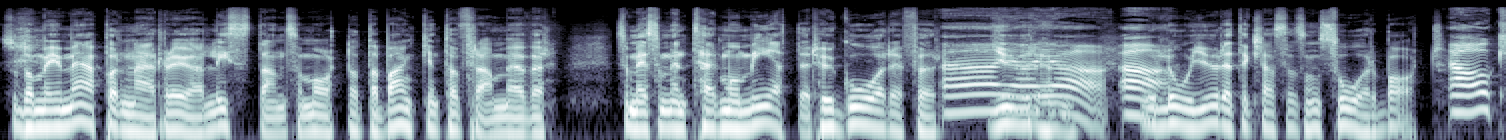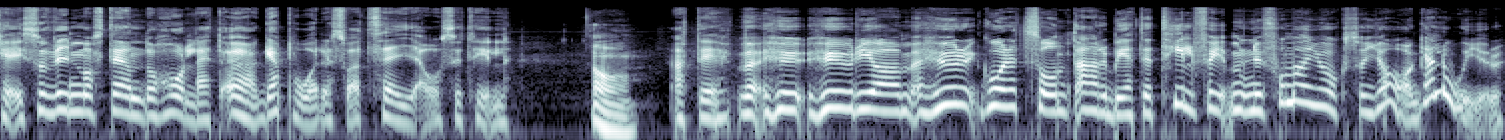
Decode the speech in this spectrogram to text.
Så de är ju med på den här rödlistan som Artdatabanken tar fram över, som är som en termometer. Hur går det för Ah, djuren? ja, ja. Och lodjuret är klassat som sårbart. Ja, okej, så vi måste ändå hålla ett öga på det så att säga och se till Ja, att det, hur, hur, gör, hur går ett sånt arbete till? För nu får man ju också jaga lodjur.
